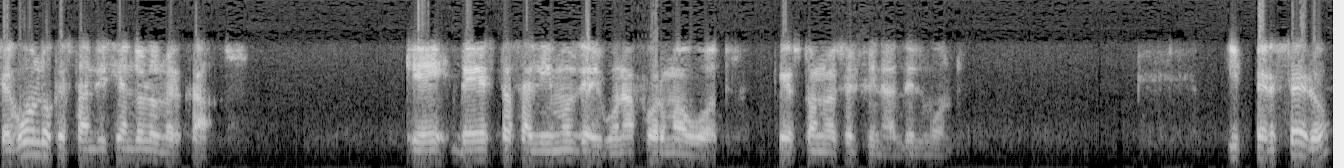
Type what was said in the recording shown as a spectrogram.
Segundo, que están diciendo los mercados, que de esta salimos de alguna forma u otra, que esto no es el final del mundo. Y tercero,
